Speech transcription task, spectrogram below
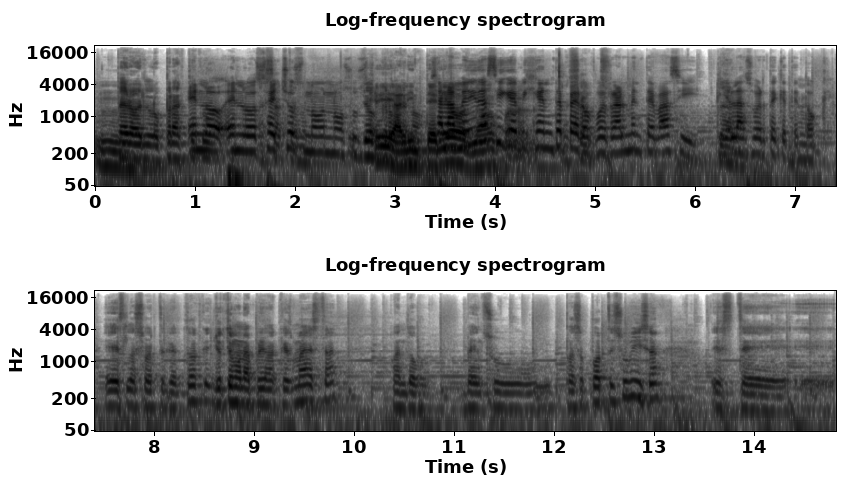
Mm. Pero en lo práctico. En, en los hechos no, no sucede. al interior, o sea, la medida sigue vigente, pero pues realmente vas y, y, es la suerte que te toque. Es la suerte que te toque. Yo tengo una prima que es maestra. Cuando ven su pasaporte y su visa este, eh,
